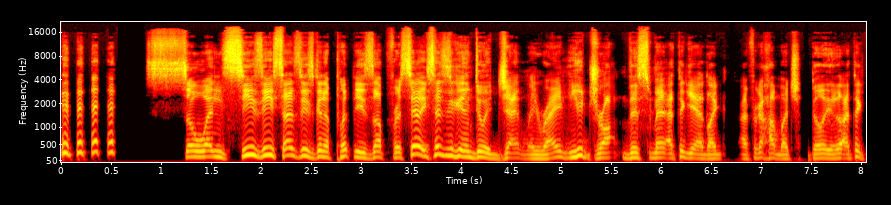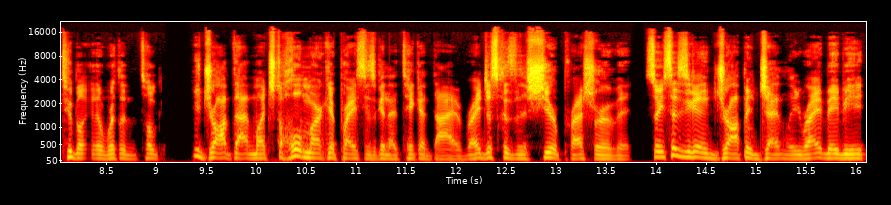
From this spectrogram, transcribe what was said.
so when CZ says he's going to put these up for sale, he says he's going to do it gently, right? You drop this, man I think he had like, I forgot how much billion, I think 2 billion worth of the token you drop that much, the whole market price is going to take a dive, right? Just because of the sheer pressure of it. So he says he's going to drop it gently, right? Maybe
